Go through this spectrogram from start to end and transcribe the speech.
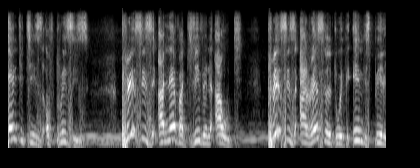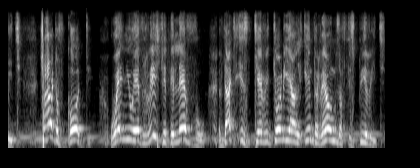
entities of princes. Princes are never driven out, princes are wrestled with in the spirit. Child of God, when you have reached the level that is territorial in the realms of the spirit,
